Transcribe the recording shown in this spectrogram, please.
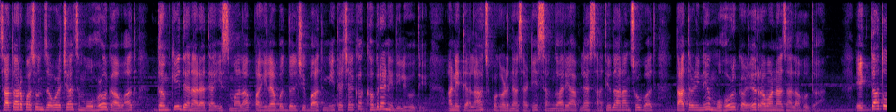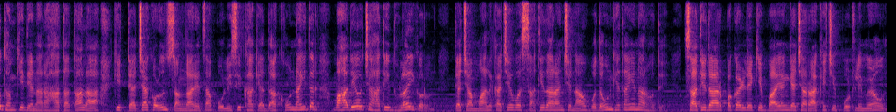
सातारपासून जवळच्याच मोहोळ गावात धमकी देणाऱ्या त्या इस्माला पाहिल्याबद्दलची बातमी त्याच्या एका खबऱ्याने दिली होती आणि त्यालाच पकडण्यासाठी संगारे आपल्या साथीदारांसोबत तातडीने मोहोळकडे रवाना झाला होता. एकदा तो धमकी देणारा हातात आला की त्याच्याकडून संगारेचा पोलिसी खाक्या दाखवून नाहीतर महादेवच्या हाती धुलाई करून त्याच्या मालकाचे व साथीदारांचे नाव वदवून घेता येणार होते. साथीदार पकडले की बायंग्याच्या राखेची पोटली मिळवून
